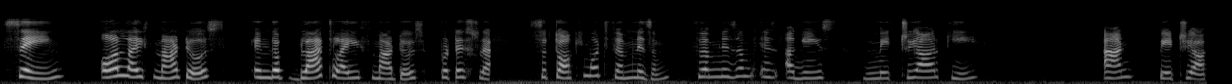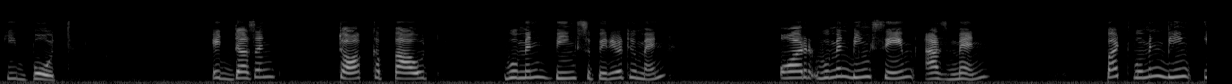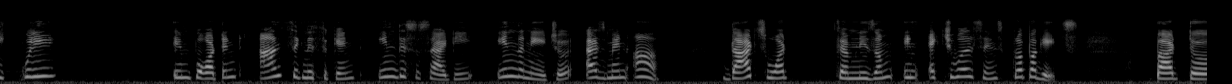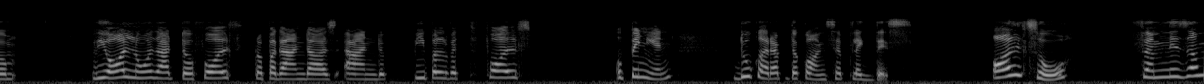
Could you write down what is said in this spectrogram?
saying all life matters in the Black Lives Matters protest rally. So, talking about feminism, feminism is against matriarchy and patriarchy both. It doesn't talk about women being superior to men or women being same as men but women being equally important and significant in the society in the nature as men are. That's what feminism in actual sense propagates. But um, we all know that uh, false propagandas and people with false opinion do corrupt the concept like this. Also feminism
